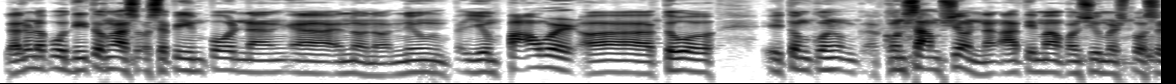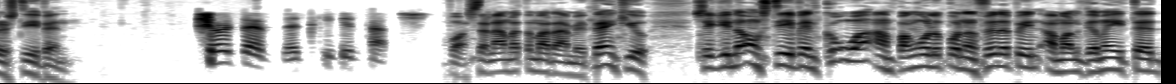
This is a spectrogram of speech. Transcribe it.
lalo na po dito nga sa usapin po ng ah, ano, no, yung, yung power ah, to itong con- consumption ng ating mga consumers po, Sir Steven. Sure, Ted. Let's keep in touch. Po, salamat na marami. Thank you. Si Ginoong Steven Kuwa, ang Pangulo po ng Philippine Amalgamated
